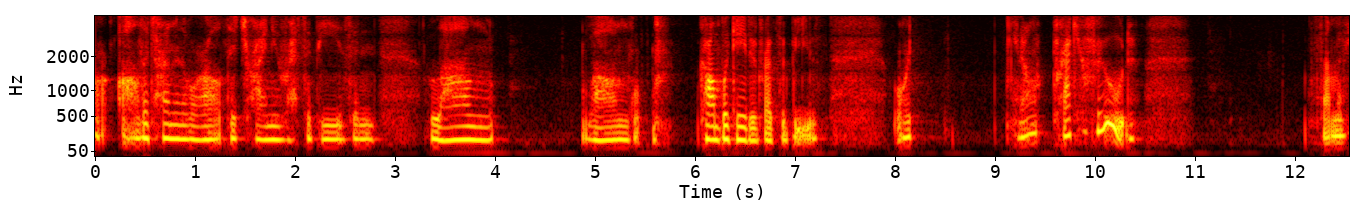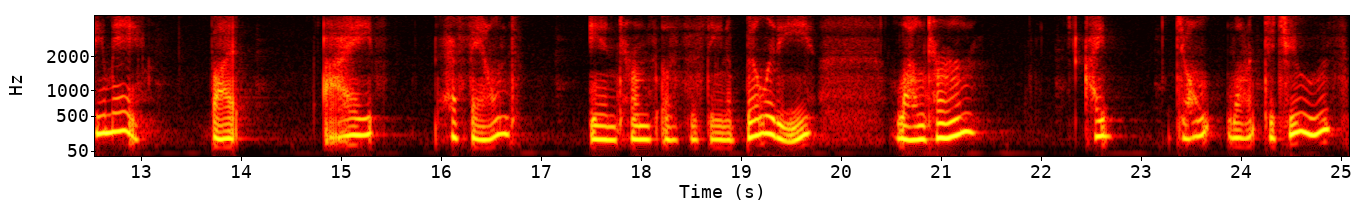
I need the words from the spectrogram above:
Or all the time in the world to try new recipes and long, long, complicated recipes. Or, you know, track your food. Some of you may, but I have found in terms of sustainability long term, I don't want to choose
